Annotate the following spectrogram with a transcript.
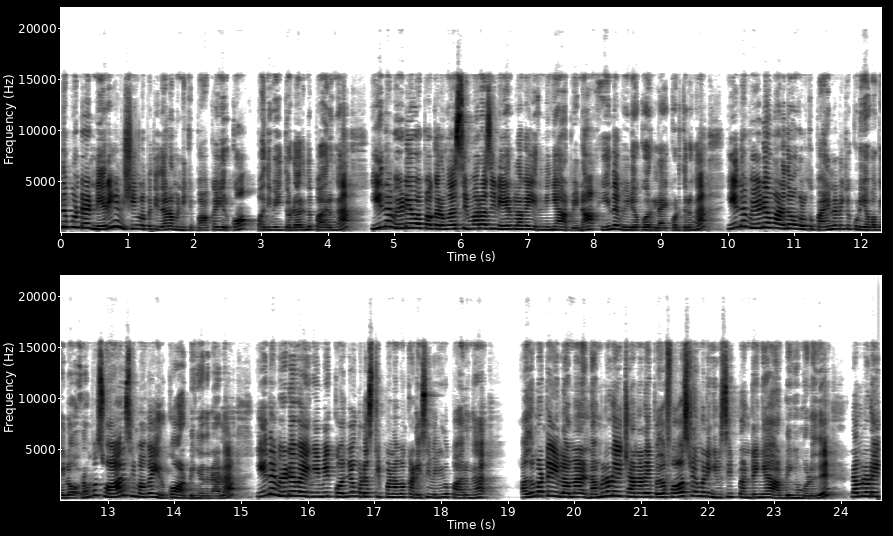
இது போன்ற நிறைய விஷயங்களை பற்றி தான் நம்ம இன்றைக்கி பார்க்க இருக்கோம். பதிவை தொடர்ந்து பாருங்கள் இந்த வீடியோவை பார்க்குறவங்க சிம்மராசி நேர்களாக இருந்தீங்க அப்படின்னா இந்த வீடியோக்கு ஒரு லைக் கொடுத்துருங்க. இந்த வீடியோவானது உங்களுக்கு பயனளிக்கக்கூடிய வகையிலோ ரொம்ப சுவாரஸ்யமாக இருக்கும் அப்படிங்கிறதுனால இந்த வீடியோவை எங்கேயுமே கொஞ்சம் கூட ஸ்கிப் பண்ணாமல் கடைசி வரைக்கும் பாருங்கள் அது மட்டும் இல்லாமல் நம்மளுடைய சேனலை இப்போ தான் ஃபர்ஸ்ட் டைம் நீங்கள் விசிட் பண்ணுறீங்க அப்படிங்கும் பொழுது நம்மளுடைய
